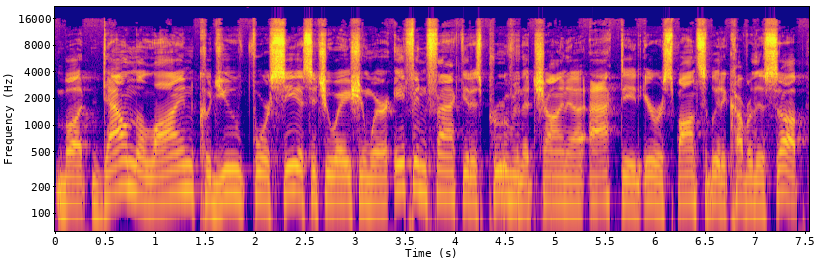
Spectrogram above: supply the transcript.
But down the line, could you foresee a situation where, if in fact it is proven that China acted irresponsibly to cover this up,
